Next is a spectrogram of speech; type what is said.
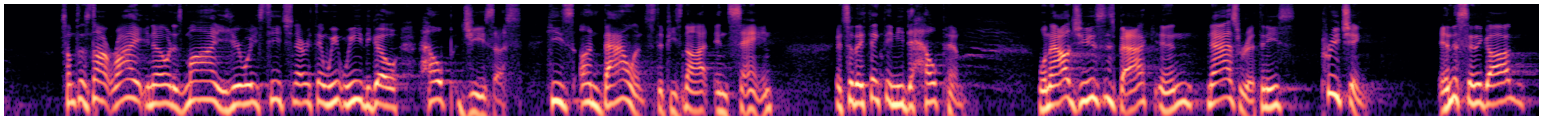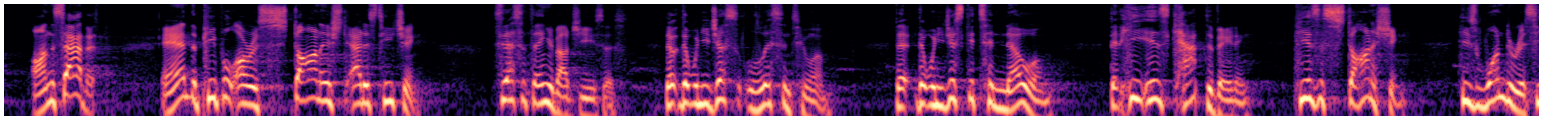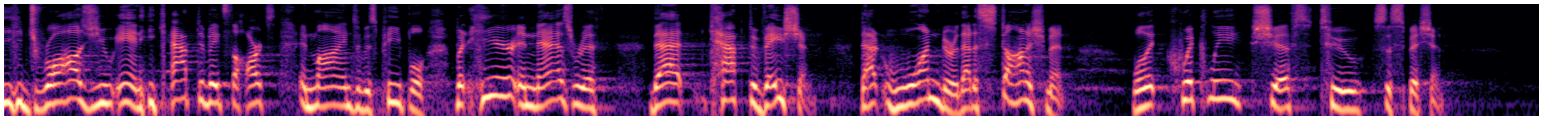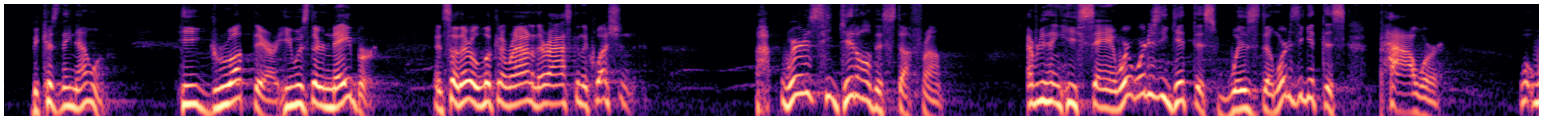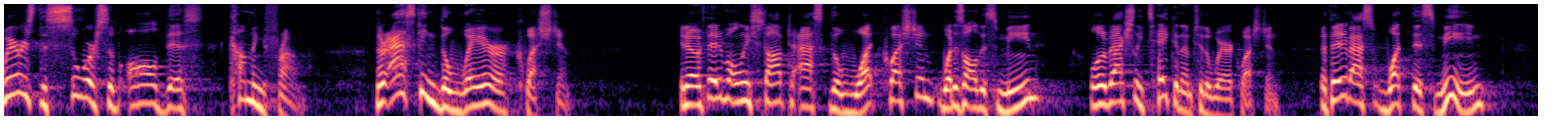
Something's not right, you know, in his mind. You hear what he's teaching, everything. We, we need to go help Jesus. He's unbalanced if he's not insane. And so they think they need to help him. Well, now Jesus is back in Nazareth and he's preaching in the synagogue on the Sabbath. And the people are astonished at his teaching. See, that's the thing about Jesus that, that when you just listen to him, that, that when you just get to know him, that he is captivating, he is astonishing. He's wondrous. He, he draws you in. He captivates the hearts and minds of his people. But here in Nazareth, that captivation, that wonder, that astonishment, well, it quickly shifts to suspicion because they know him. He grew up there, he was their neighbor. And so they're looking around and they're asking the question where does he get all this stuff from? Everything he's saying, where, where does he get this wisdom? Where does he get this power? Where is the source of all this coming from? They're asking the where question. You know, if they'd have only stopped to ask the what question, what does all this mean? Well, it would have actually taken them to the where question. If they'd have asked what this mean,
